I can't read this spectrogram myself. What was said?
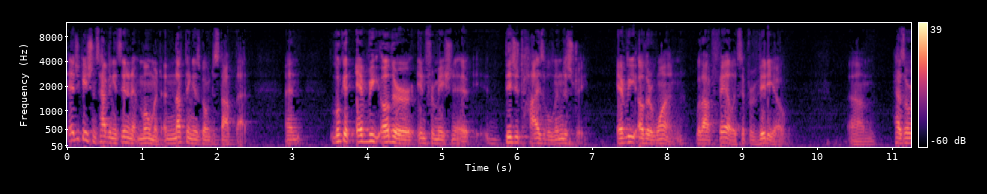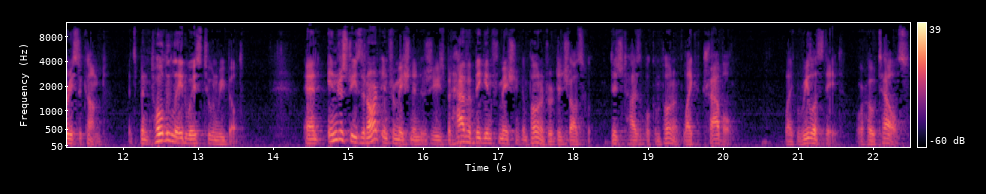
education is having its internet moment, and nothing is going to stop that. And look at every other information, uh, digitizable industry. Every other one, without fail, except for video, um, has already succumbed. It's been totally laid waste to and rebuilt. And industries that aren't information industries but have a big information component or digitizable component, like travel, like real estate or hotels,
